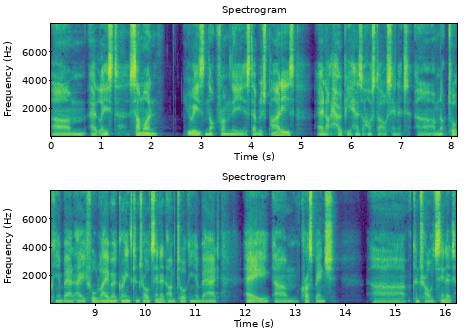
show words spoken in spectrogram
um, at least someone who is not from the established parties and I hope he has a hostile Senate. Uh, I'm not talking about a full Labor Greens controlled Senate. I'm talking about a um, crossbench uh, controlled Senate,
